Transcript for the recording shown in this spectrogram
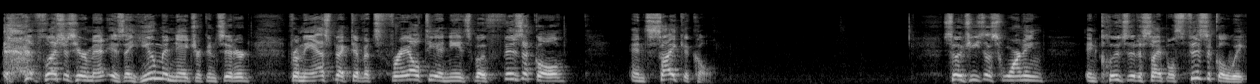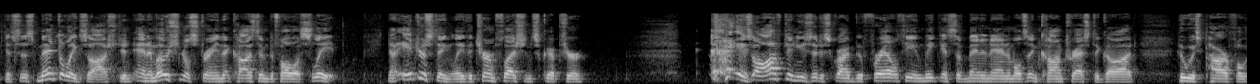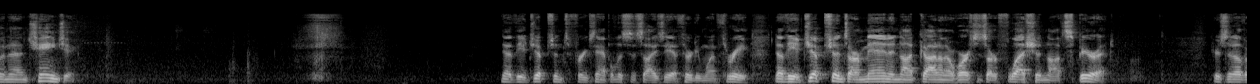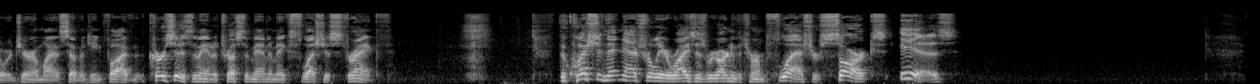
flesh is here meant is a human nature considered from the aspect of its frailty and needs both physical and psychical. So Jesus' warning includes the disciples' physical weaknesses, mental exhaustion, and emotional strain that caused them to fall asleep. Now, interestingly, the term flesh in Scripture is often used to describe the frailty and weakness of men and animals in contrast to God, who is powerful and unchanging. Now, the Egyptians, for example, this is Isaiah 31 3. Now, the Egyptians are men and not God, and their horses are flesh and not spirit. Here's another one, Jeremiah 17:5. Cursed is the man who trusts a man and makes flesh his strength. The question that naturally arises regarding the term flesh or sarx is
